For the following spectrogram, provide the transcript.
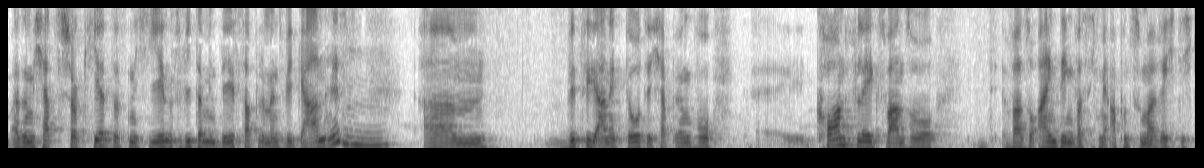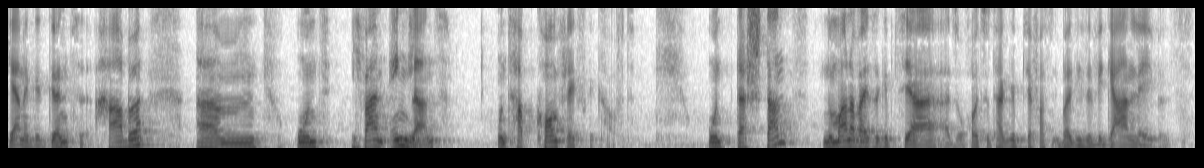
also mich hat es schockiert, dass nicht jedes Vitamin D-Supplement vegan ist. Mhm. Ähm, witzige Anekdote, ich habe irgendwo, äh, Cornflakes waren so, war so ein Ding, was ich mir ab und zu mal richtig gerne gegönnt habe. Ähm, und ich war in England und habe Cornflakes gekauft. Und da stand, normalerweise gibt es ja, also heutzutage gibt es ja fast überall diese Vegan-Labels.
